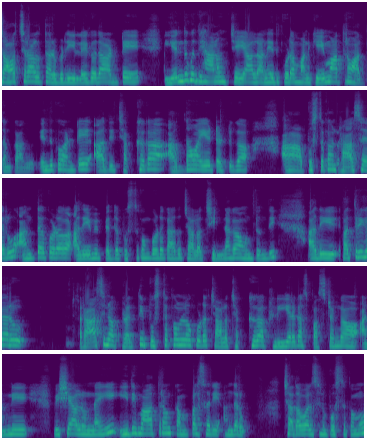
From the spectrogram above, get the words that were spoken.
సంవత్సరాల తరబడి లేదా అంటే ఎందుకు ధ్యానం చేయాలి అనేది కూడా మనకి ఏమాత్రం అర్థం కాదు. ఎందుకు అంటే అది చక్కగా అర్థం అయ్యేటట్టుగా ఆ పుస్తకం రాశారు. అంతా కూడా అదేమి పెద్ద పుస్తకం కూడా కాదు చాలా చిన్నగా ఉంటుంది. అది పత్రికారు రాసిన ప్రతి పుస్తకంలో కూడా చాలా చక్కగా క్లియర్గా స్పష్టంగా అన్ని విషయాలు ఉన్నాయి ఇది మాత్రం కంపల్సరీ అందరూ చదవాల్సిన పుస్తకము.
